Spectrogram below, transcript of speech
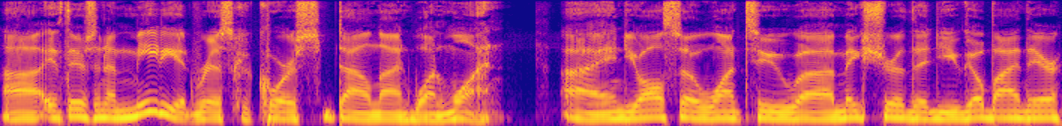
Uh, if there's an immediate risk, of course, dial 911. Uh, and you also want to uh, make sure that you go by there,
